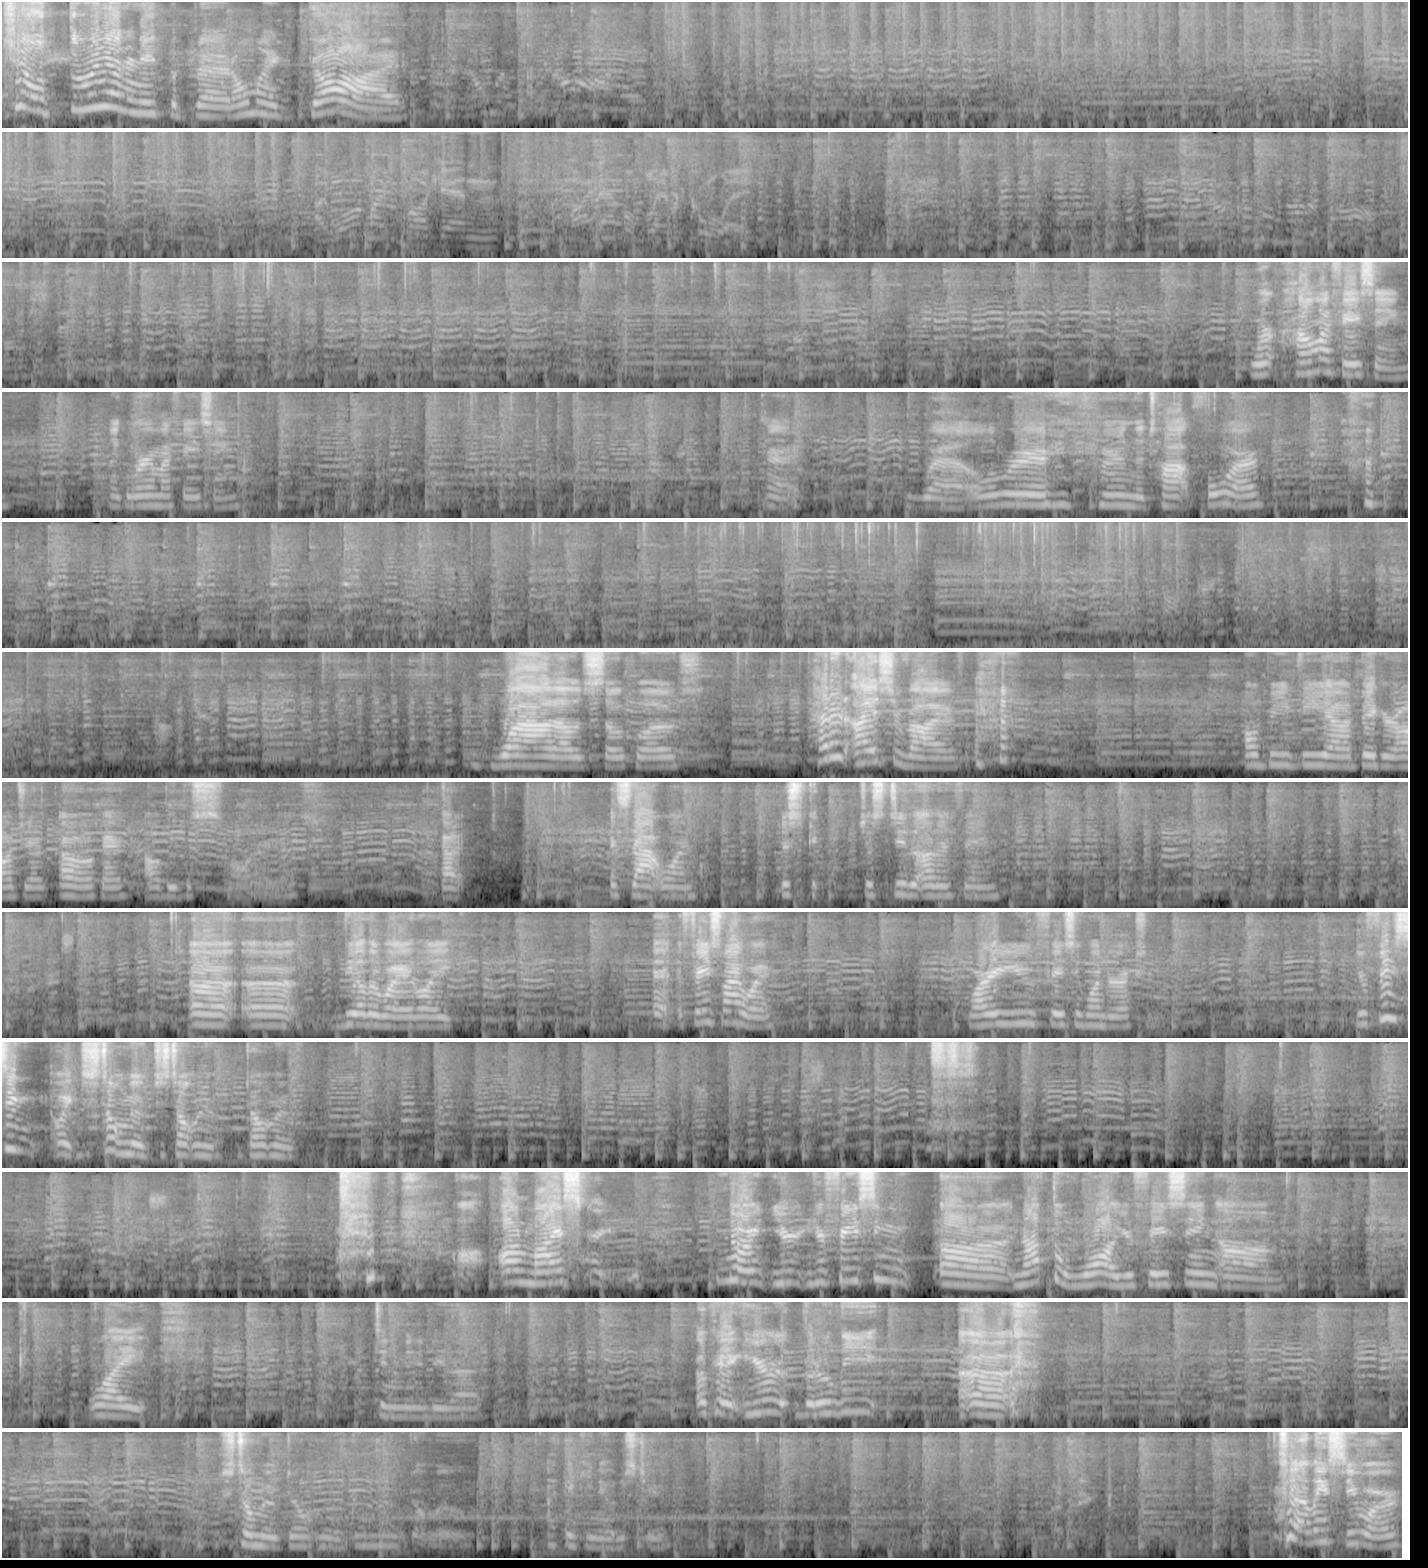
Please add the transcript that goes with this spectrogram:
killed three underneath the bed. Oh my god. I want my fucking pineapple flavored Kool-Aid. Where? How am I facing? Like, where am I facing? Alright. Well, we're, we're in the top four. wow, that was so close. How did I survive? I'll be the uh, bigger object. Oh, okay. I'll be the smaller, I guess. Got it. It's that one. Just, just do the other thing. Uh, uh, the other way, like, uh, face my way. Why are you facing one direction? You're facing. Wait, just don't move. Just don't move. Don't move. On my screen. No, you're you're facing uh not the wall. You're facing um like didn't mean to do that. Okay, you're literally uh just don't move, don't move, don't move, don't move. I think he noticed you. I think. At least you are.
